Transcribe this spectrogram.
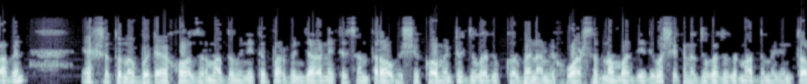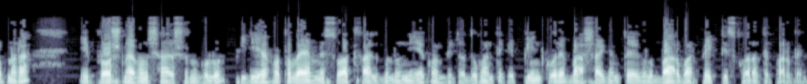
পাবেন। একশত নব্বই টাকা খরচের মাধ্যমে নিতে পারবেন। যারা নিতে চান, তারা অবশ্যই কমেন্টে যোগাযোগ করবেন। আমি হোয়াটসঅ্যাপ নাম্বার দিয়ে দেবো। সেখানে যোগাযোগের মাধ্যমে কিন্তু আপনারা এই প্রশ্ন এবং সাজেশনগুলোর পিডিএফ অথবা এম এস ওয়ার্ড ফাইলগুলো নিয়ে কম্পিউটার দোকান থেকে প্রিন্ট করে বাসায় কিন্তু এগুলো বারবার প্র্যাকটিস করাতে পারবেন।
